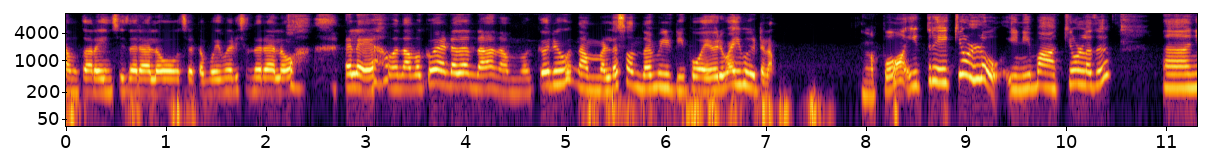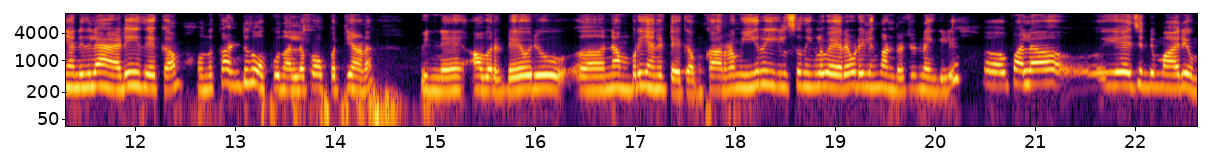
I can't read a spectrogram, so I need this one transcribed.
നമുക്ക് അറേഞ്ച് ചെയ്ത് തരാലോ ചേട്ടൻ പോയി മേടിച്ചുകൊണ്ട് വരാലോ അല്ലേ? അപ്പൊ നമുക്ക് വേണ്ടത് എന്താ? നമുക്കൊരു നമ്മളുടെ സ്വന്തം വീട്ടിൽ പോയ ഒരു വൈബ് കിട്ടണം. അപ്പോൾ ഇത്രയൊക്കെ ഉള്ളൂ. ഇനി ബാക്കിയുള്ളത് ഞാനിതിൽ ആഡ് ചെയ്തേക്കാം. ഒന്ന് കണ്ടു നോക്കൂ. നല്ല പ്രോപ്പർട്ടിയാണ് പിന്നെ അവരുടെ ഒരു നമ്പർ ഞാൻ ഇട്ടേക്കാം. കാരണം ഈ റീൽസ് നിങ്ങൾ വേറെ എവിടെയെങ്കിലും കണ്ടിട്ടുണ്ടെങ്കിൽ പല ഏജന്റുമാരും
